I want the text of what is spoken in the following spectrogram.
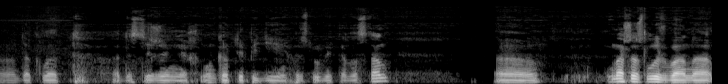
э, доклад о достижениях онкоортопедии в Республике Казахстан. Э, наша служба, она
